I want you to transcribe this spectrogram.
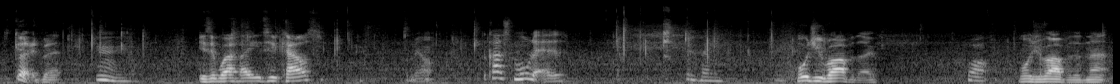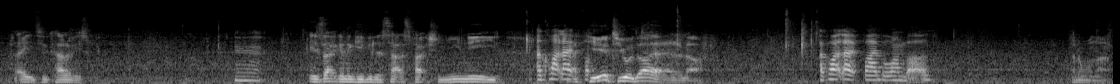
It's good, but Mm. is it worth 82 cows? Probably not. Look how small it is. Mhm. What would you rather though? What? What would you rather than that for 82 calories? Mm. is that going to give you the satisfaction you need? I quite like. Adhere to your diet enough. I quite like fiber one bars. I don't want that.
